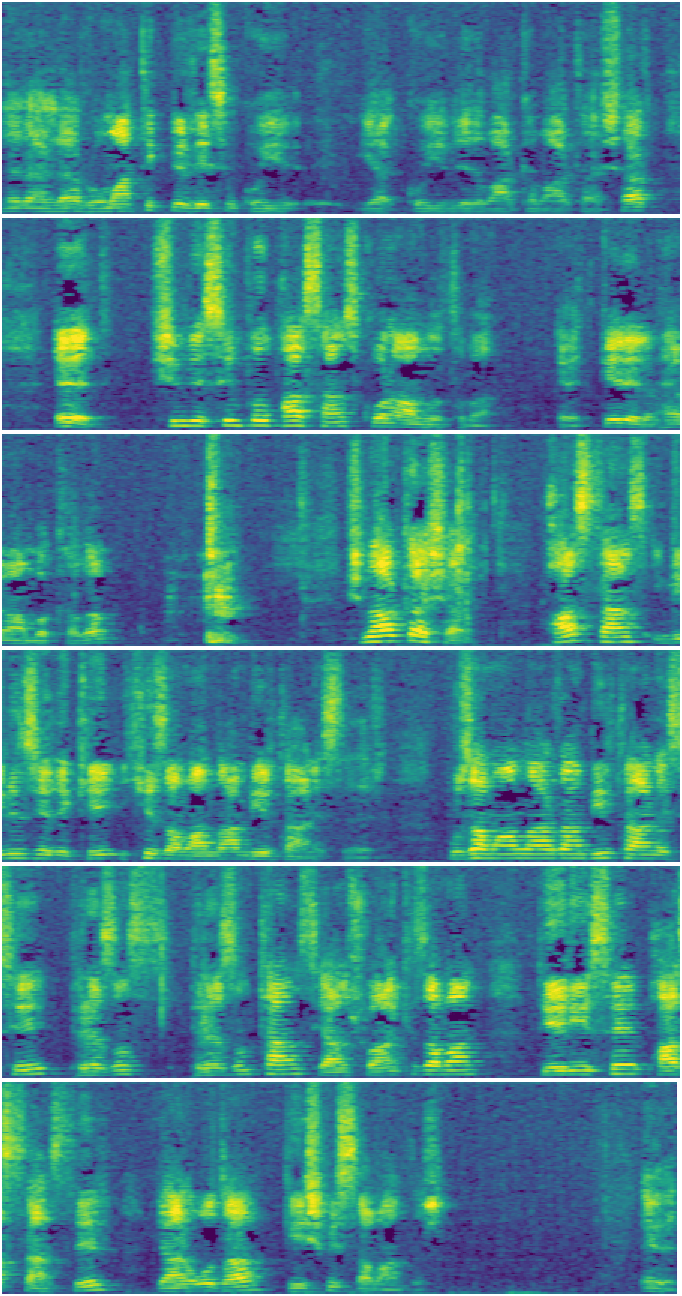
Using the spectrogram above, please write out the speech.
ne derler romantik bir resim koyu, ya- koyayım dedim arkama arkadaşlar. Evet, şimdi Simple Past Tense konu anlatımı. Evet, gelelim hemen bakalım. Şimdi arkadaşlar past tense İngilizce'deki iki zamandan bir tanesidir. Bu zamanlardan bir tanesi present, present tense yani şu anki zaman, diğeri ise past tense'tir. Yani o da geçmiş zamandır. Evet.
